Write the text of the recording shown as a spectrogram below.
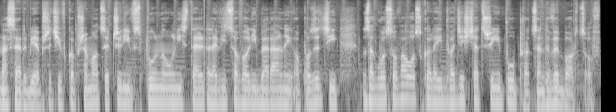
Na Serbię przeciwko przemocy, czyli wspólną listę lewicowo-liberalnej opozycji, zagłosowało z kolei 23,5% wyborców.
